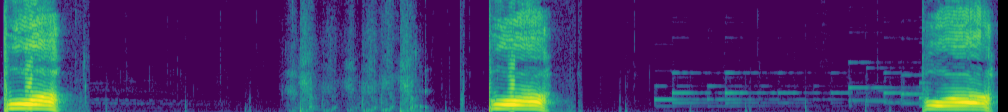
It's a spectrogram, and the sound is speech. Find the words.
Boah! Boah! Boah!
